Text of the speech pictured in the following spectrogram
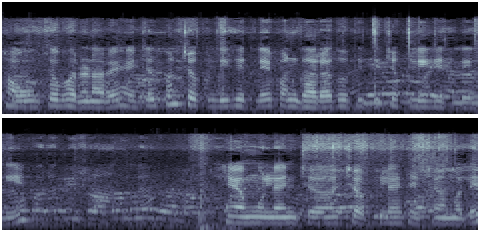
खाऊचं भरणार आहे. ह्याच्यात पण चकली घेतली आहे पण घरात होती ती चकली घेतलेली आहे. ह्या मुलांच्या चपल्या आहेत त्याच्यामध्ये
